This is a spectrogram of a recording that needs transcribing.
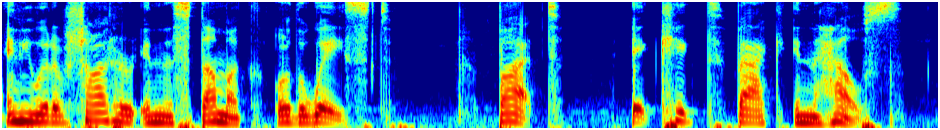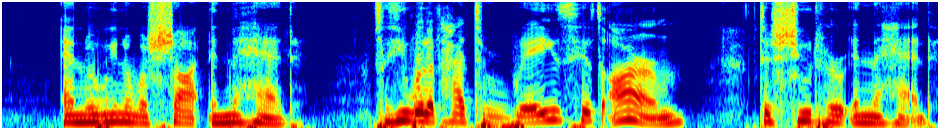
and he would have shot her in the stomach or the waist. But it kicked back in the house, and Rowena was shot in the head. So he would have had to raise his arm to shoot her in the head.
